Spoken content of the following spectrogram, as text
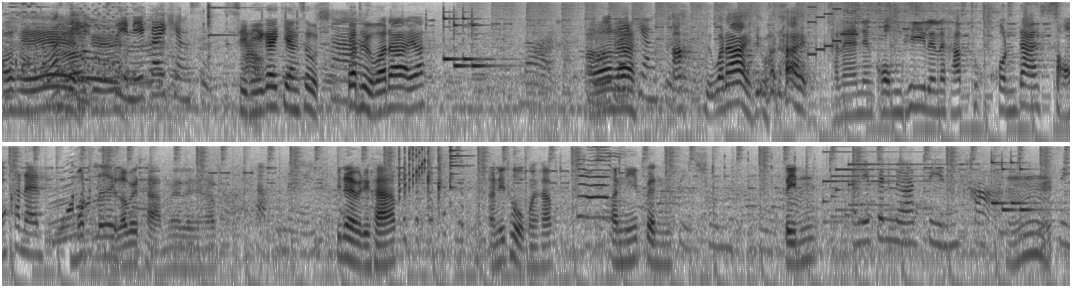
โอเคแต่ว่าสีโอเค สีนี้ใกล้เคียงสุด สีนี้ใกล้เคียงสุด ใช่ ก็ถือว่าได้อะ ได้ค่ะอ๋สีอนี้ใกได้ล้เคียงสุด อะถือว่าได้ถือว่าได้ คะแนนยังคงที่เลยนะครับ ทุกคนได้ 2 คะแนนหมดเลย เดี๋ยวเราไปถามกันเลยนะครับ ถามคุณเนยพี่เนยสวัสดีครับ อันนี้ถูกไหมครับ อันนี้เป็นสีชมพูติ้น อันนี้เป็นเนื้อตินค่ะ อืม สี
